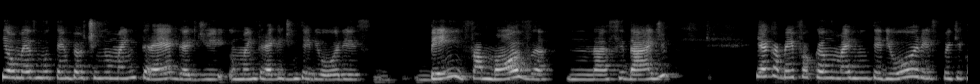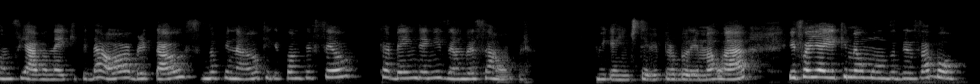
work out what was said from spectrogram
e ao mesmo tempo eu tinha uma entrega de uma entrega de interiores bem famosa na cidade e acabei focando mais no interiores porque confiava na equipe da obra e tal. No final, o que, que aconteceu? Acabei indenizando essa obra porque a gente teve problema lá, e foi aí que meu mundo desabou.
